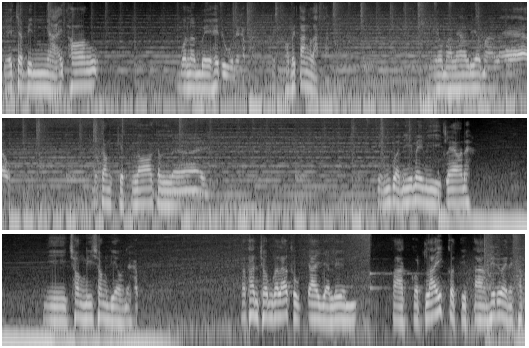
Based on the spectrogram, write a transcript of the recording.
เดี๋ยวจะบินหงายท้องบนรันเวย์ให้ดูนะครับขอไปตั้งหลักก่อนเลี้ยวมาแล้วเลี้ยวมาแล้ว ไม่ต้องเก็บล้อกันเลยเจ๋งกว่านี้ไม่มีอีกแล้วนะ มีช่องนี้ช่องเดียวนะครับ ถ้าท่านชมกันแล้วถูกใจอย่าลืมฝากกดไลค์กดติดตามให้ด้วยนะครับ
